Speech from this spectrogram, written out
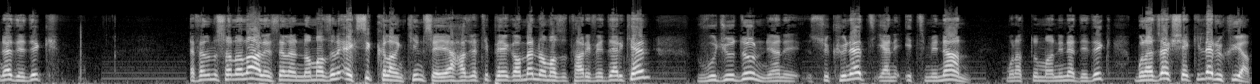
ne dedik? Efendimiz sallallahu aleyhi ve sellem namazını eksik kılan kimseye Hazreti Peygamber namazı tarif ederken vücudun yani sükunet yani itminan buna tumanine dedik bulacak şekilde rükü yap.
